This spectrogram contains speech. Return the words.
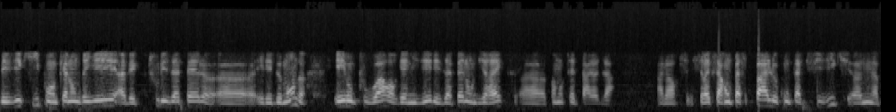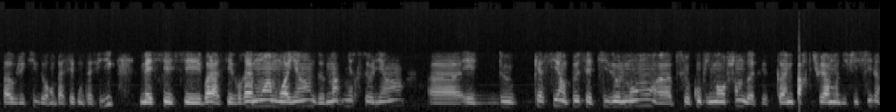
Les équipes ont un calendrier avec tous les appels euh, et les demandes et vont pouvoir organiser les appels en direct euh, pendant cette période-là. Alors c'est vrai que ça remplace pas le contact physique. Euh, nous n'a pas objectif de remplacer le contact physique, mais c'est voilà c'est vraiment un moyen de maintenir ce lien euh, et de casser un peu cet isolement parce que le confinement en chambre doit être quand même particulièrement difficile.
